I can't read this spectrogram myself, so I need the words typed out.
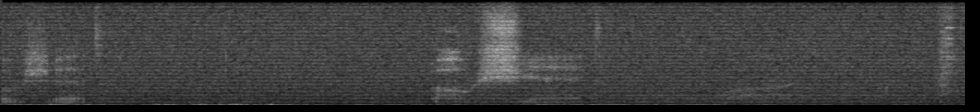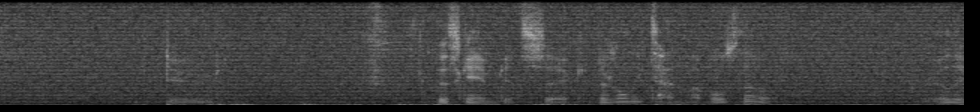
Oh shit. Oh shit. What? Dude. This game gets sick. There's only 10 levels though. Really?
